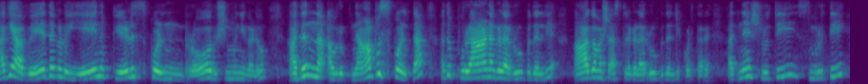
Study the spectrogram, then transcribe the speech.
ಹಾಗೆ ಆ ವೇದಗಳು ಏನು ಕೇಳಿಸ್ಕೊಂಡ್ರೋ ಋಷಿಮುನಿಗಳು ಅದನ್ನ ಅವರು ಜ್ಞಾಪಿಸ್ಕೊಳ್ತಾ ಅದು ಪುರಾಣಗಳ ರೂಪದಲ್ಲಿ, ಆಗಮಶಾಸ್ತ್ರಗಳ ರೂಪದಲ್ಲಿ ಕೊಡ್ತಾರೆ. ಅದನ್ನೇ ಶ್ರುತಿ, ಸ್ಮೃತಿ,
